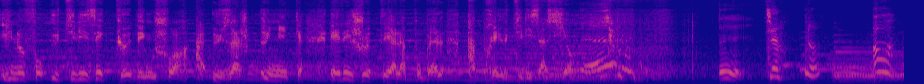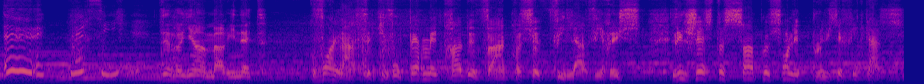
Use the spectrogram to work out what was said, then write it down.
il ne faut utiliser que des mouchoirs à usage unique et les jeter à la poubelle après utilisation. Tiens, Oh, eh, merci. de rien, Marinette. Voilà ce qui vous permettra de vaincre ce vilain virus. Les gestes simples sont les plus efficaces.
